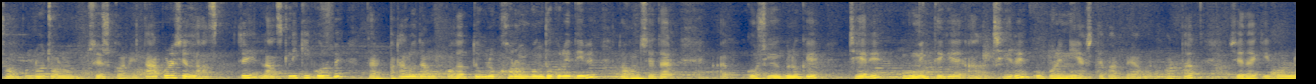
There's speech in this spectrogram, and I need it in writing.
সম্পূর্ণ চলন শেষ করে তারপরে সে লাস্টে লাস্টলি কী করবে? তার পাঠালো দাম পদার্থগুলো ক্ষরণ বন্ধ করে দিবে। তখন সে তার কোষিকাগুলোকে ছেড়ে, ভূমির থেকে ছেড়ে উপরে নিয়ে আসতে পারবে আবার। অর্থাৎ সে তাই কী করল?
